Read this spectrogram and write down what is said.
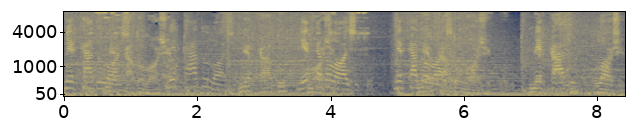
Mercado lógico. Mercadológico. Mercado lógico. Mercadológico. Mercadológico. Mercadológico. Mercado lógico.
